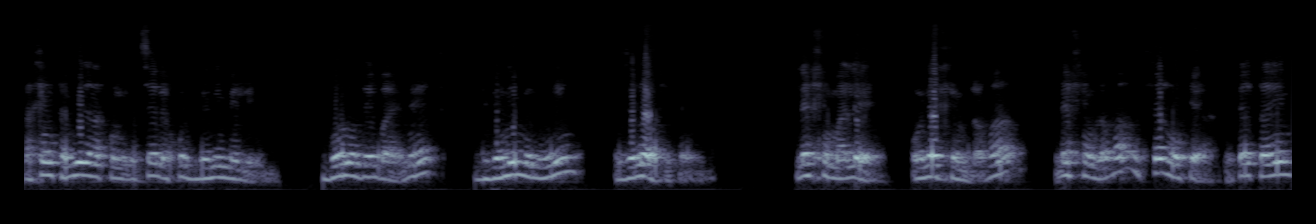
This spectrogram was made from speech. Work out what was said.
לכן תמיד אנחנו נרצה לאכול דגנים מלאים. בואו נודה באמת, דגנים מלאים זה לא הכי טוב. לחם מלא או לחם לבן, לחם לבן יותר לוקח, יותר טעים,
